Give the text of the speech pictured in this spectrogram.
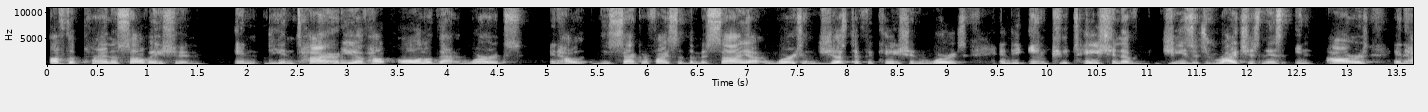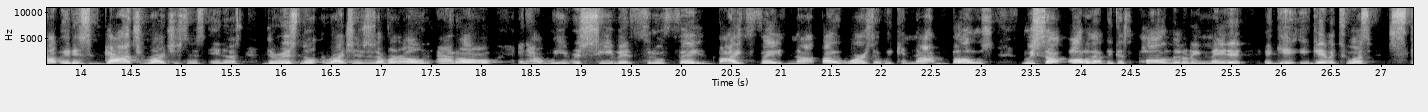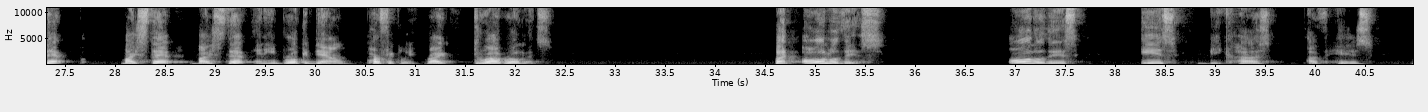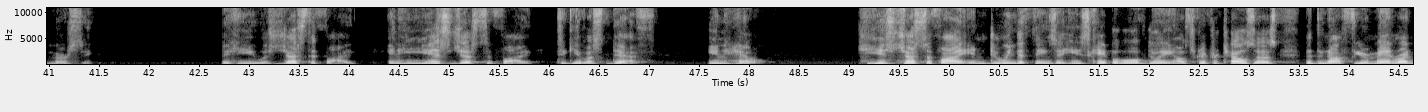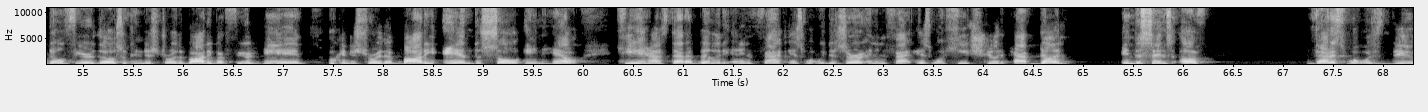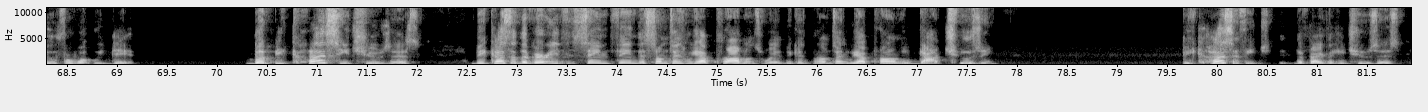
of the plan of salvation and the entirety of how all of that works and how the sacrifice of the Messiah works and justification works and the imputation of Jesus' righteousness in ours and how it is God's righteousness in us. There is no righteousness of our own at all, and how we receive it through faith, by faith, not by words that we cannot boast. We saw all of that because Paul literally made it, he gave it to us step by step by step, and he broke it down perfectly, right? Throughout Romans. But all of this, all of this is because of his mercy. That he was justified and he is justified to give us death in hell. He is justified in doing the things that he's capable of doing. How scripture tells us that do not fear man, right? Don't fear those who can destroy the body, but fear him who can destroy the body and the soul in hell. He has that ability, and in fact, it's what we deserve, and in fact, is what he should have done in the sense of that is what was due for what we did. But because he chooses, because of the very same thing that sometimes we have problems with, because sometimes we have problems with God choosing, because of he, the fact that he chooses,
